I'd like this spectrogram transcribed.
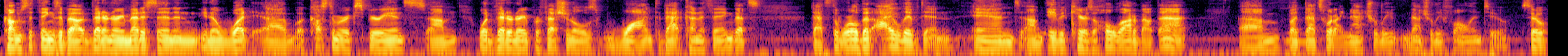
comes to things about veterinary medicine and you know what uh, customer experience, um, what veterinary professionals want, that kind of thing. That's that's the world that I lived in, and um, David cares a whole lot about that. Um, but that's what I naturally naturally fall into. So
